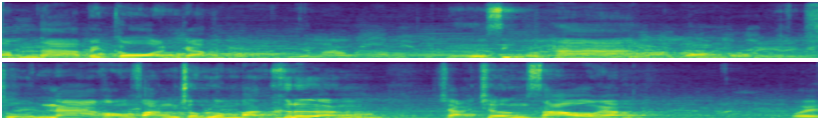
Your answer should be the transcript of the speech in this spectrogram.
ล้ำหน้าไปก่อนครับเบอร์15ศูนย์หน้าของฝั่งชมรมพักเครื่องฉะเชิงเซาครับ เฮ้ย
